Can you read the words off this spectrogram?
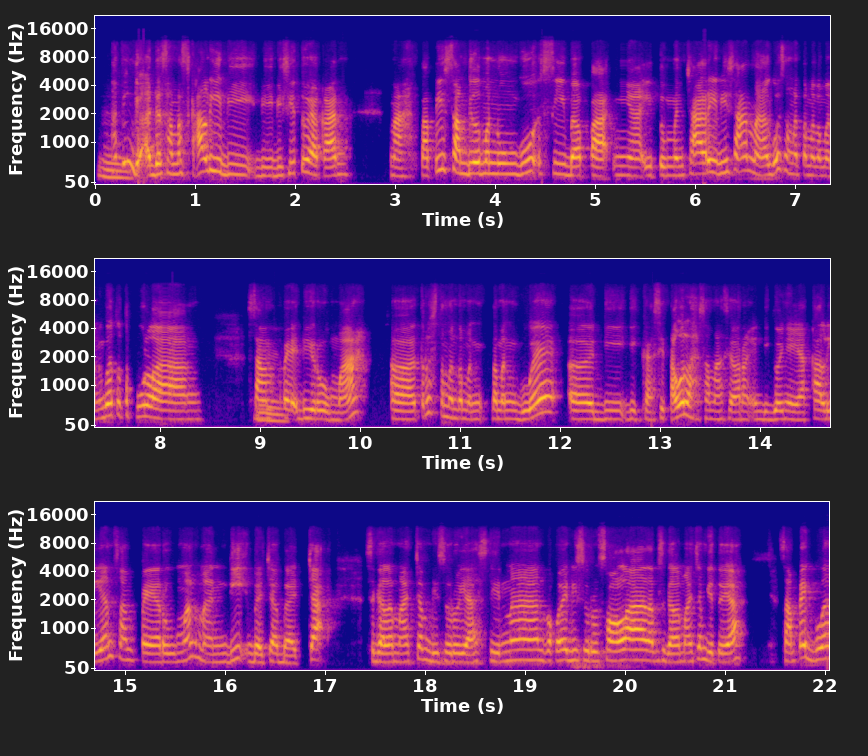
Tapi nggak ada sama sekali di di di situ ya kan? Nah tapi sambil menunggu si bapaknya itu mencari di sana gue sama teman-teman gue tetap pulang sampai di rumah eh, terus teman-teman teman gue eh, di, dikasih tahu lah sama si orang indigonya ya. Kalian sampai rumah mandi baca-baca segala macam disuruh yasinan pokoknya disuruh sholat apa segala macam gitu ya. Sampai gue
